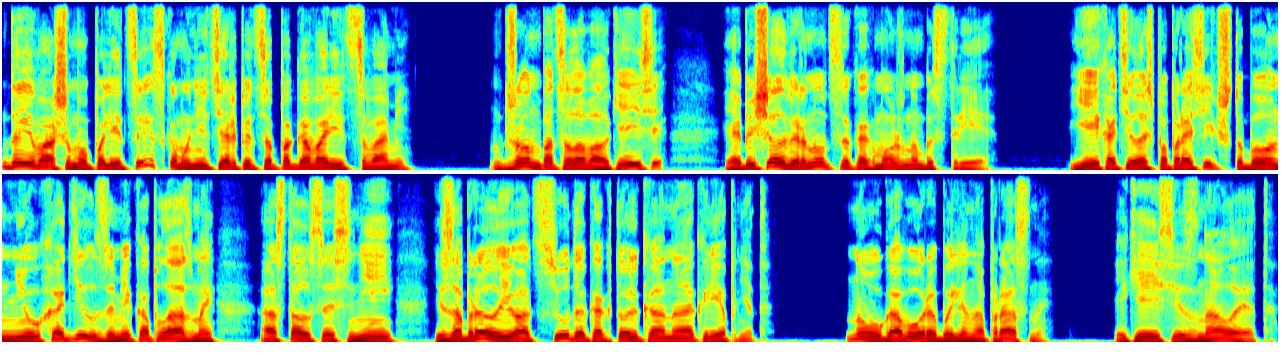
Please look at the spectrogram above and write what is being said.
Да и вашему полицейскому не терпится поговорить с вами». Джон поцеловал Кейси и обещал вернуться как можно быстрее. Ей хотелось попросить, чтобы он не уходил за микоплазмой, остался с ней и забрал ее отсюда, как только она окрепнет. Но уговоры были напрасны, и Кейси знала это.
